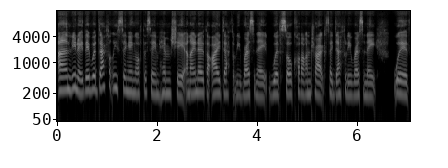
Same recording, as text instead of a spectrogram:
And, you know, they were definitely singing off the same hymn sheet. And I know that I definitely resonate with soul contracts. I definitely resonate with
